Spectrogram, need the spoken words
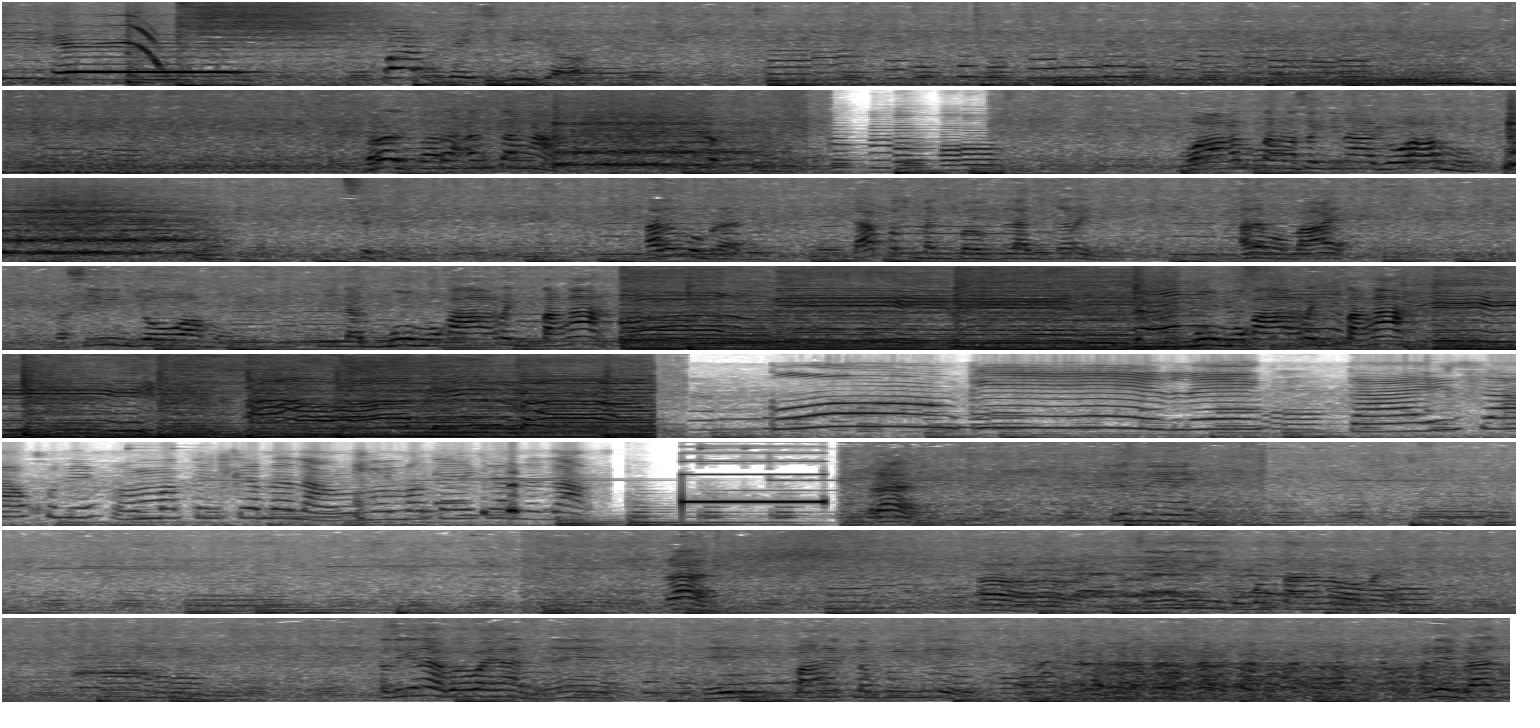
achieving! For today's video, Brad, para kang tanga. Mukha kang tanga sa ginagawa mo. Alam mo, Brad, dapat nagbablog ka rin. Alam mo bakit? Kasi yung jowa mo, pinagmumukha ka rin tanga. Mumukha ka rin tanga. Mamatay ka na lang, mamatay ka na lang. Brad, excuse me. Brad. Ah, ah. Sige, sige, pupunta ka na mamaya. Sige, sige, sige. Ah, sige na, babayan. Eh, eh, pangit na bumibili. eh. ano yun, Brad?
